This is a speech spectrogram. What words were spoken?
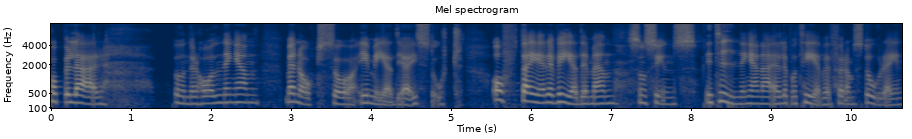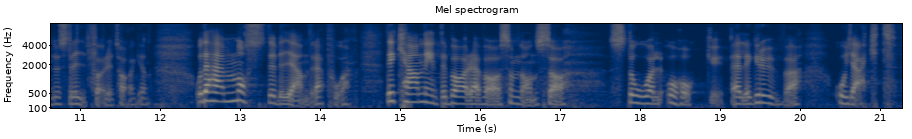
populärunderhållningen men också i media i stort. Ofta är det vd-män som syns i tidningarna eller på tv för de stora industriföretagen. Och det här måste vi ändra på. Det kan inte bara vara som någon sa, stål och hockey eller gruva och jakt.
